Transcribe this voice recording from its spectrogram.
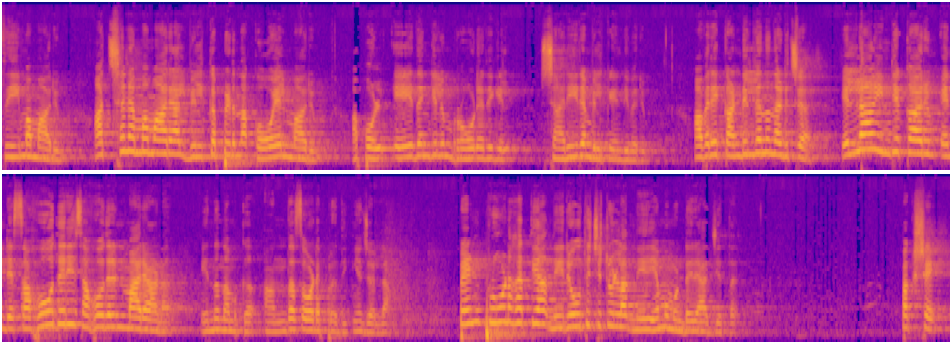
സീമമാരും അച്ഛനമ്മമാരാൽ വിൽക്കപ്പെടുന്ന കോയൽമാരും അപ്പോൾ ഏതെങ്കിലും റോഡരികിൽ ശരീരം വിൽക്കേണ്ടി വരും. അവരെ കണ്ടില്ലെന്ന് നടിച്ച് എല്ലാ ഇന്ത്യക്കാരും എന്റെ സഹോദരി സഹോദരന്മാരാണ് എന്ന് നമുക്ക് അന്തസ്സോടെ പ്രതിജ്ഞ ചൊല്ലാം. പെൺഭ്രൂണഹത്യ നിരോധിച്ചിട്ടുള്ള നിയമമുണ്ട് രാജ്യത്ത്. പക്ഷേ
